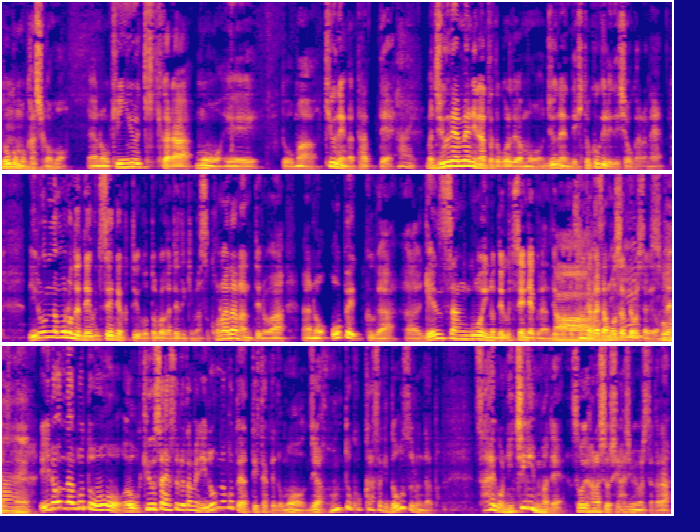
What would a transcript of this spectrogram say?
どこもかしこも。あの、金融危機からもう、えーと、まあ、9年が経って、はい、まあ、10年目になったところではもう10年で一区切りでしょうからね。いろんなもので出口戦略という言葉が出てきます。この間なんていうのは、あの、オペックが減産合意の出口戦略なんていうことを、高井さんもおっしゃってましたけどね。ねいろんなことを救済するためにいろんなことをやってきたけども、じゃあ本当ここから先どうするんだと。最後日銀までそういう話をし始めましたから、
